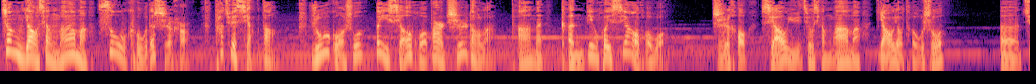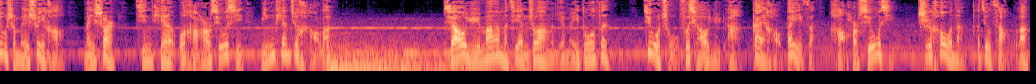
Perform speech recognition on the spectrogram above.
正要向妈妈诉苦的时候，他却想到，如果说被小伙伴知道了，他们肯定会笑话我。之后，小雨就向妈妈摇摇头说：“呃，就是没睡好，没事儿。今天我好好休息，明天就好了。”小雨妈妈见状也没多问，就嘱咐小雨啊，盖好被子，好好休息。之后呢，他就走了。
